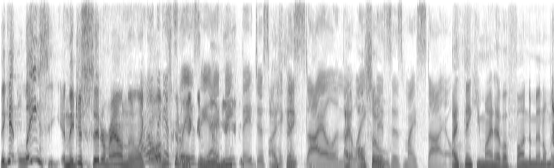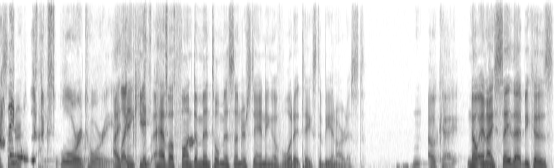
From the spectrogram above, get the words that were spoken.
they get lazy and they just sit around and they're like, "Oh, I'm just going to make a lazy. new I music." think they just I pick think- a style and I they're like, also- "This is my style." I think you might have a fundamental I misunderstanding. it's exploratory. I Like, think you have a fundamental misunderstanding of what it takes to be an artist. okay. No, and I say that because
